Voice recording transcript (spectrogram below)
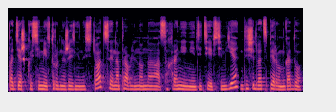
поддержка семей в трудной жизненной ситуации, направлена на сохранение детей в семье. В 2021 году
